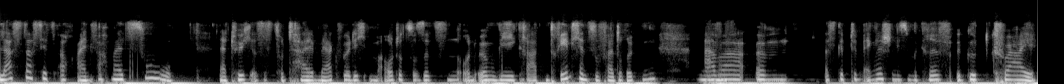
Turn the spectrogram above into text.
lass das jetzt auch einfach mal zu. Natürlich ist es total merkwürdig, im Auto zu sitzen und irgendwie gerade ein Tränchen zu verdrücken, mhm. aber ähm, es gibt im Englischen diesen Begriff a good cry.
